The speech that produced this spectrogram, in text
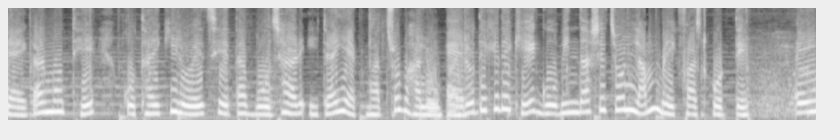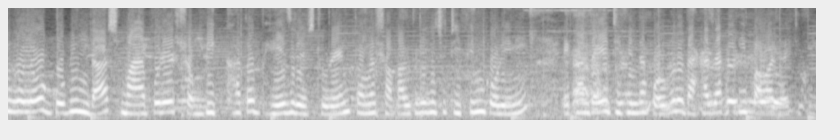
জায়গার মধ্যে কোথায় কি রয়েছে তা বোঝার এটাই একমাত্র ভালো অ্যারো দেখে দেখে গোবিন্দ দাসে চললাম ব্রেকফাস্ট করতে। এই হলো গোবিন্দ দাস, মায়াপুরের সব বিখ্যাত ভেজ রেস্টুরেন্ট তো আমরা সকাল থেকে কিছু টিফিন করিনি, এখান থেকে টিফিনটা করব, তো দেখা যাক কি পাওয়া যায়। টিফিন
